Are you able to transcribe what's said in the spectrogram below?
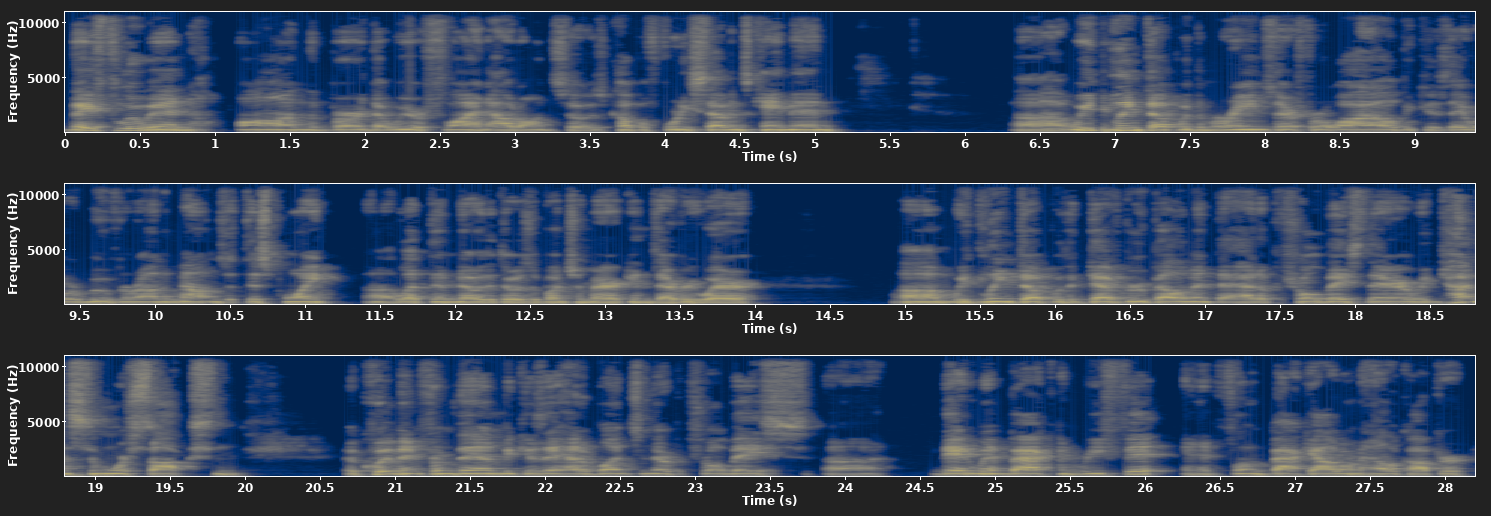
they flew in on the bird that we were flying out on. So it was a couple 47s came in. Uh, we linked up with the Marines there for a while because they were moving around the mountains at this point. Uh, let them know that there was a bunch of Americans everywhere. Um, we'd linked up with a dev group element that had a patrol base there. We'd gotten some more socks and equipment from them because they had a bunch in their patrol base. Uh, they had went back and refit and had flown back out on a helicopter.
